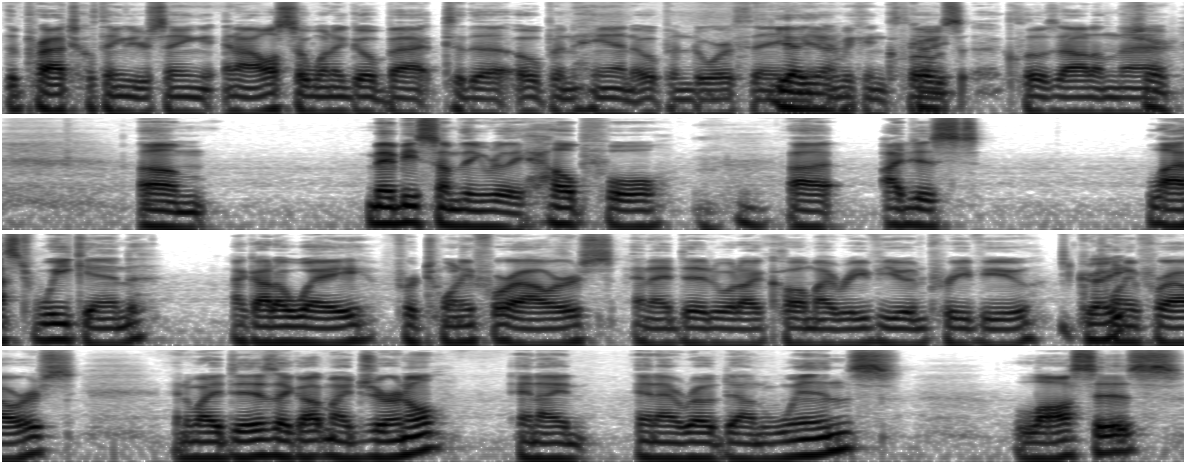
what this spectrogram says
the practical things you're saying, and I also want to go back to the open hand, open door thing. Yeah, yeah. And we can close Great. close out on that. Sure. Um, maybe something really helpful. Mm-hmm. Uh, I just last weekend I got away for 24 hours and I did what I call my review and preview. Great. 24 hours. And what I did is I got my journal and I and I wrote down wins, losses,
